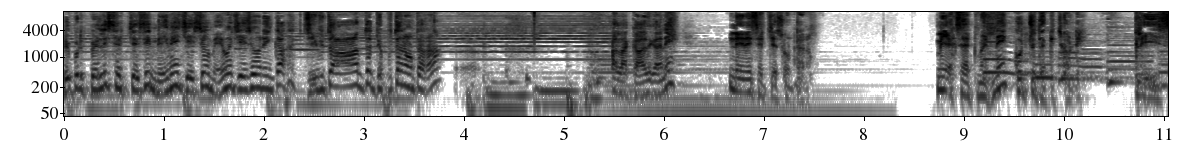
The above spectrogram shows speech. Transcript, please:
ఇప్పుడు పెళ్ళి సెట్ చేసి మేమే చేసాం మేమే చేసాం అని ఇంకా జీవితాంతం దెప్పుతూనే ఉంటారా? అలా కాదు కానీ నేనే సెట్ చేసుకుంటాను. మీ ఎక్సైట్మెంట్ని కొంచెం తగ్గించుకోండి. ప్లీజ్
